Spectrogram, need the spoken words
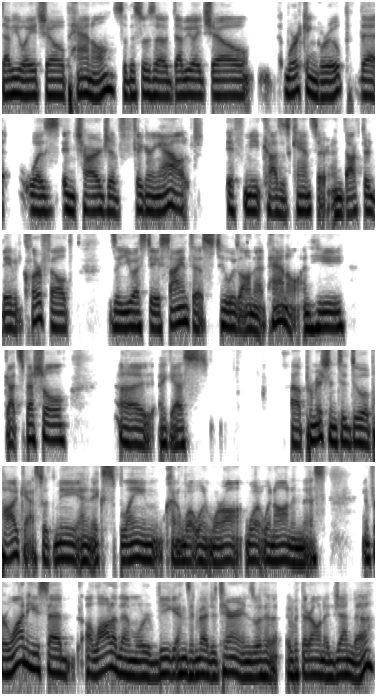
WHO panel. So, this was a WHO working group that was in charge of figuring out if meat causes cancer. And Dr. David Klurfeld is a USDA scientist who was on that panel. And he got special, uh, I guess, uh, permission to do a podcast with me and explain kind of what went wrong, what went on in this. And for one, he said a lot of them were vegans and vegetarians with a, with their own agenda,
